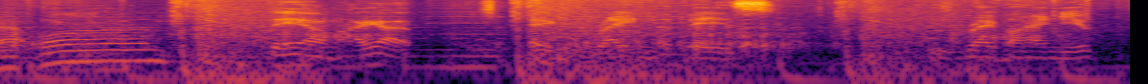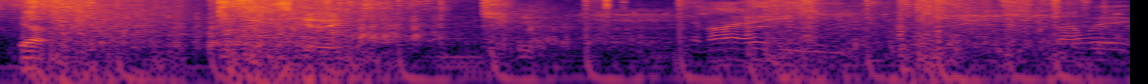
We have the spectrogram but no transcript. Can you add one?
Got one. Damn, I got pegged right in the base. He's right behind you. Yeah. Just kidding. Can I? Can I wait?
